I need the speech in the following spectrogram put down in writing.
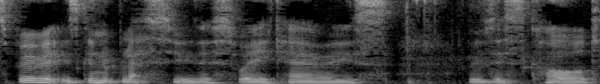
Spirit is going to bless you this week, Aries, with this card,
